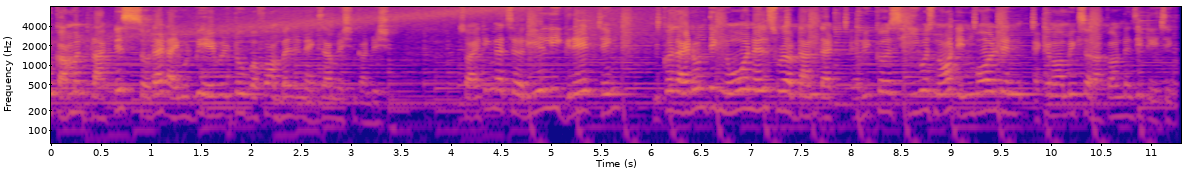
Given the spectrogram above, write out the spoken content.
to come and practice so that I would be able to perform well in examination condition. So I think that's a really great thing because I don't think no one else would have done that because he was not involved in economics or accountancy teaching.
